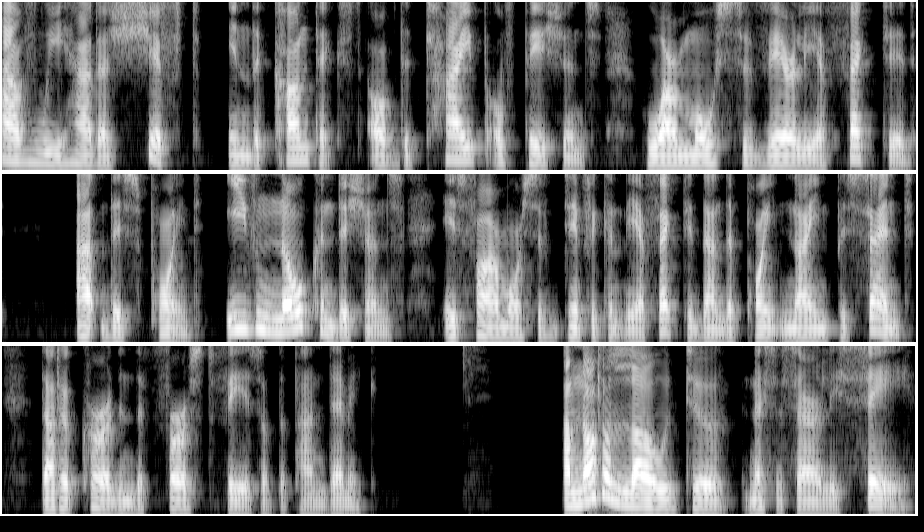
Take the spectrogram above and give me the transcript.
have we had a shift in the context of the type of patients who are most severely affected at this point? Even no conditions is far more significantly affected than the 0.9% that occurred in the first phase of the pandemic. I'm not allowed to necessarily say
